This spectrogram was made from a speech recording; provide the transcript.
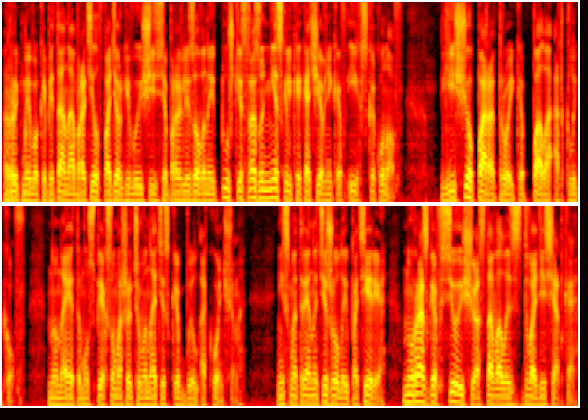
Рык моего капитана обратил в подергивающиеся парализованные тушки сразу несколько кочевников и их скакунов. Еще пара-тройка пала от клыков. Но на этом успех сумасшедшего натиска был окончен. Несмотря на тяжелые потери, Нуразга все еще оставалось с два десятка.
